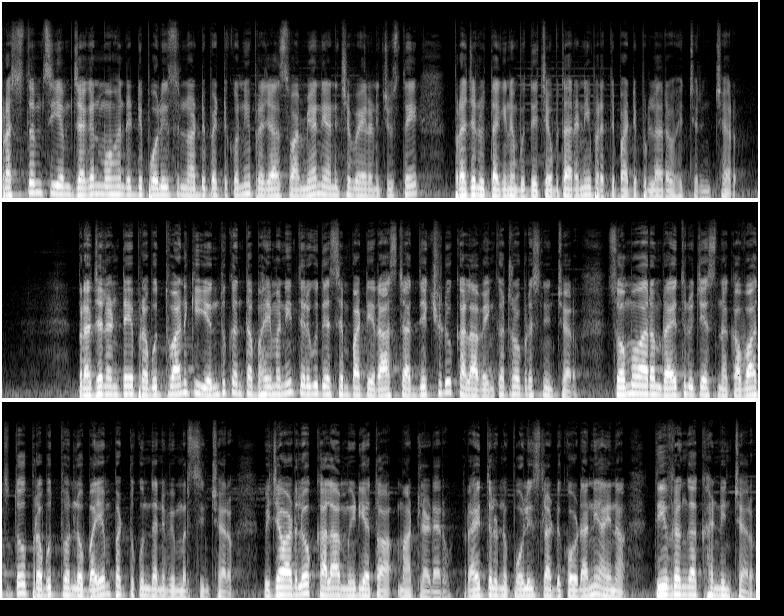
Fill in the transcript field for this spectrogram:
ప్రస్తుతం సీఎం జగన్మోహన్ రెడ్డి పోలీసులను అడ్డుపెట్టుకుని ప్రజాస్వామ్యాన్ని అణిచివేయాలని చూస్తే ప్రజలు తగిన బుద్ధి చెబుతారని ప్రతిపాటి పుల్లారావు హెచ్చరించారు. ప్రజలంటే ప్రభుత్వానికి ఎందుకంత భయమని తెలుగుదేశం పార్టీ రాష్ట్ర అధ్యక్షుడు కళా వెంకట్రావు ప్రశ్నించారు. సోమవారం రైతులు చేసిన కవాతుతో ప్రభుత్వంలో భయం పట్టుకుందని విమర్శించారు. విజయవాడలో కళా మీడియాతో మాట్లాడారు. రైతులను పోలీసులు అడ్డుకోవడాన్ని ఆయన తీవ్రంగా ఖండించారు.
